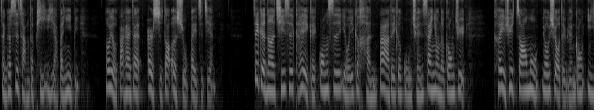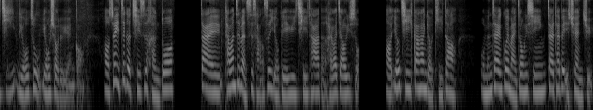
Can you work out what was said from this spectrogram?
整个市场的 PE 啊，本益比都有大概在二十到二十五倍之间。这个呢，其实可以给公司有一个很大的一个股权善用的工具，可以去招募优秀的员工，以及留住优秀的员工。哦，所以这个其实很多在台湾资本市场是有别于其他的海外交易所。哦，尤其刚刚有提到。我们在柜买中心，在台北 Exchange，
